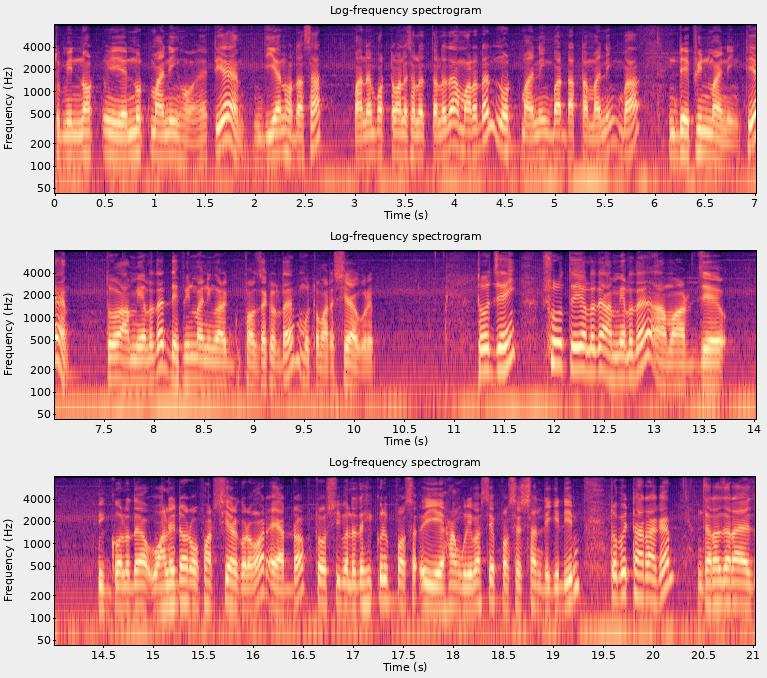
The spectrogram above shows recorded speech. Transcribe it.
তুমি নট নোট মাইনিং হয় ঠিক আছে? জিয়ান হদাসাত মানে বর্তমানে চলে তাহলে আমার এটা নোট মাইনিং বা ডাটা মাইনিং বা ডেফিন মাইনিং ঠিক তো আমি আলাদা ডেফিন মাইনিং প্রজেক্ট আলাদা তোমার শেয়ার করে। তো যেই শুরুতেই আলাদা আমি আলাদা আমার যে গলদে ওয়ালেটর অফার শেয়ার করো আমার এয়ারড্রপ তো সেই বেলাতে শিক করে ইয়ে হামগুড়ি বা সে প্রসেসান দেখি দিম। তবে তার আগে যারা যারা এজ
